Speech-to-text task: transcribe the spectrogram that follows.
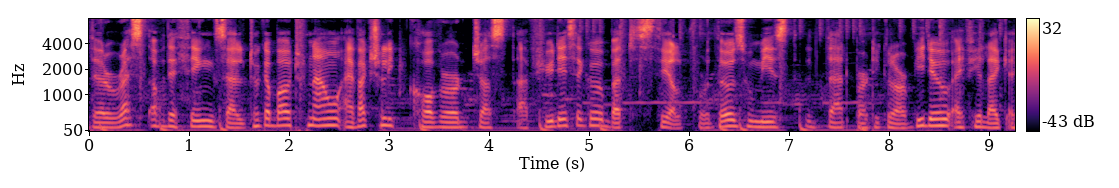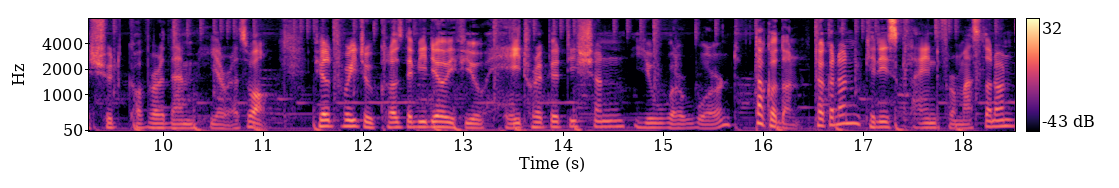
The rest of the things I'll talk about now I've actually covered just a few days ago, but still, for those who missed that particular video, I feel like I should cover them here as well. Feel free to close the video if you hate repetition, you were warned. Tokodon. Tokodon, KDE's client for Mastodon,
